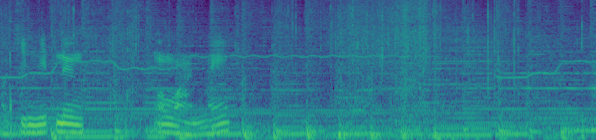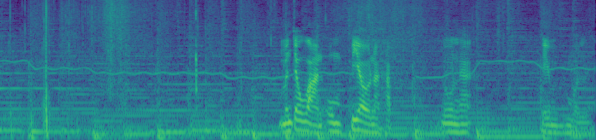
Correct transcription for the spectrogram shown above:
ขอชิมนิดนึงว่าหวานไหมมันจะหวานอมเปรี้ยวนะครับนู่นฮะเต็มหมดเลย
